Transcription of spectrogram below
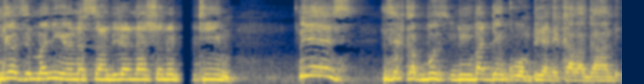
nga nze mmanyi ngena nasambira national team. Yes nze kabuzi mbadde nkuba omupiira ne kabagambe.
